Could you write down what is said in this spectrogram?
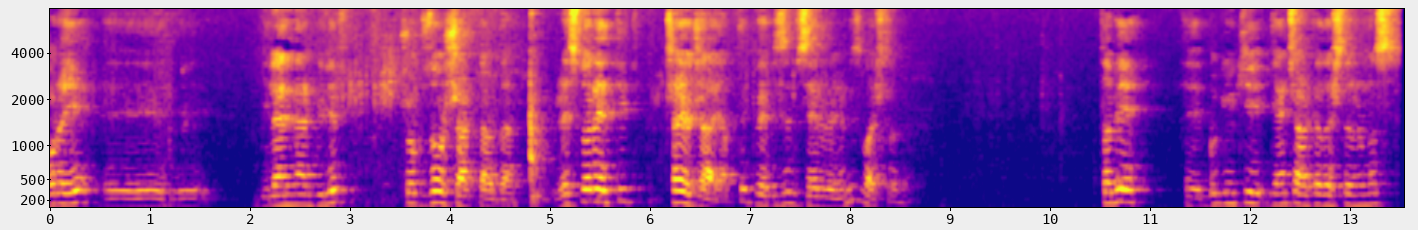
orayı e, e, bilenler bilir çok zor şartlarda restore ettik, çay ocağı yaptık ve bizim serüvenimiz başladı. Tabii e, bugünkü genç arkadaşlarımız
